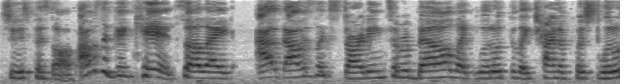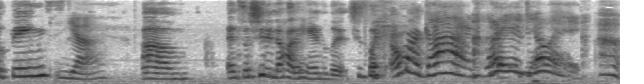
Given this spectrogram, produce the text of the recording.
She was pissed off. I was a good kid, so like I, I was like starting to rebel, like little, th- like trying to push little things. Yeah. Um, and so she didn't know how to handle it. She's like, "Oh my god, what are you doing?"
